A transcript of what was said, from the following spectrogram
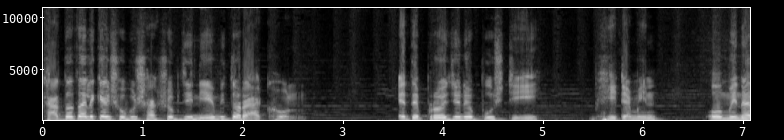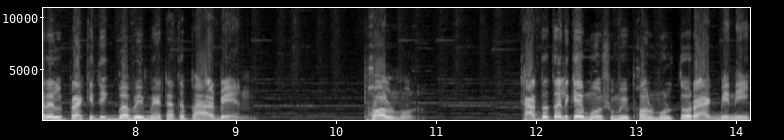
খাদ্য তালিকায় সবুজ শাকসবজি নিয়মিত রাখুন। এতে প্রয়োজনীয় পুষ্টি, ভিটামিন ও মিনারেল প্রাকৃতিকভাবে মেটাতে পারবেন। ফলমূল। খাদ্য তালিকায় মৌসুমি ফলমূল তো রাখবেনই।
